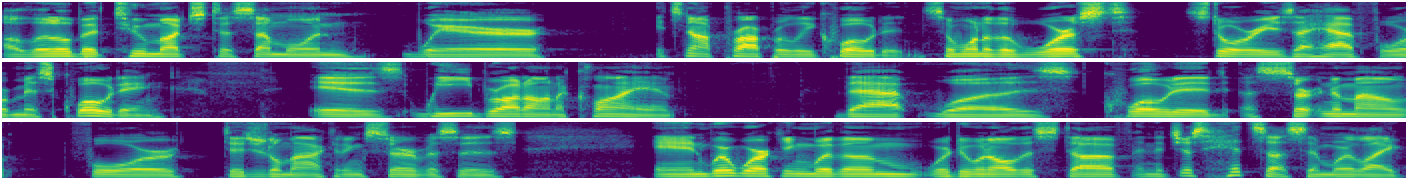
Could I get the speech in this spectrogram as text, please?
a little bit too much to someone where it's not properly quoted. So one of the worst stories I have for misquoting is we brought on a client that was quoted a certain amount for digital marketing services and we're working with them we're doing all this stuff and it just hits us and we're like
